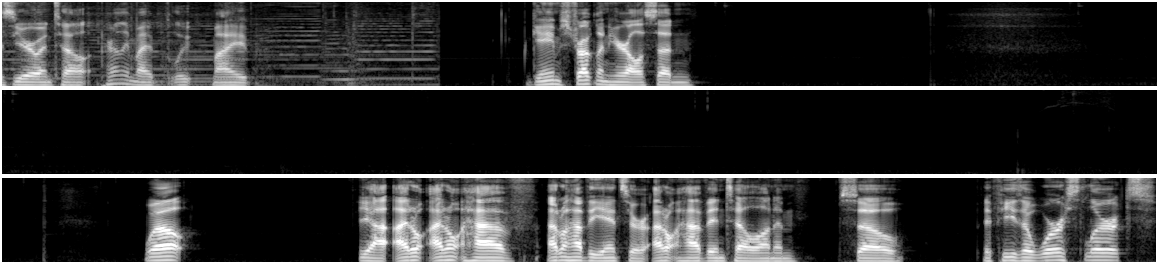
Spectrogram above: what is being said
zero intel. Apparently, my blue, my game struggling here all of a sudden. Well, yeah, I don't I don't have I don't have the answer. I don't have intel on him. So if he's a worse Lurtz,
